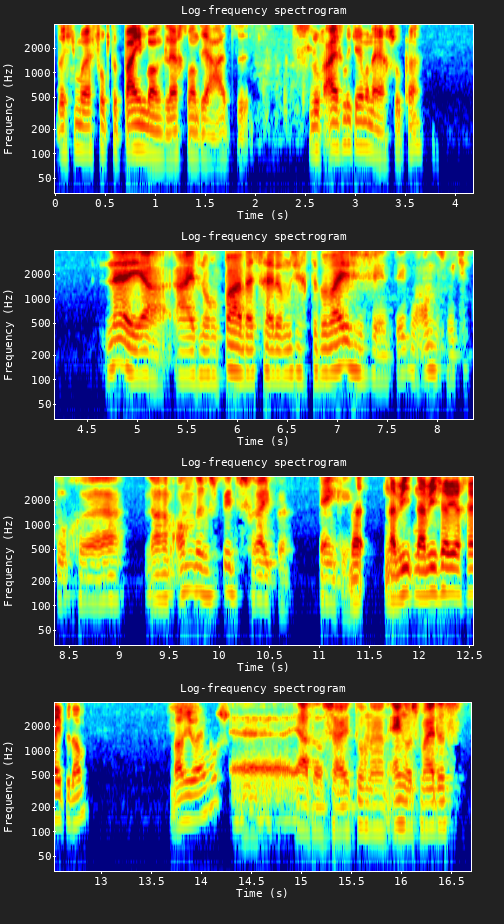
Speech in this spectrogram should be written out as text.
dat je hem even op de pijnbank legt. Want ja, het, het sloeg eigenlijk helemaal nergens op. Hè? Nee, ja, hij heeft nog een paar wedstrijden om zich te bewijzen, vind ik. Maar anders moet je toch eh, naar een andere spits grijpen, denk ik. Na- naar, wie, naar wie zou je grijpen dan? Mario Engels? Eh, ja, dan zou je toch naar een Engels. Maar dat is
